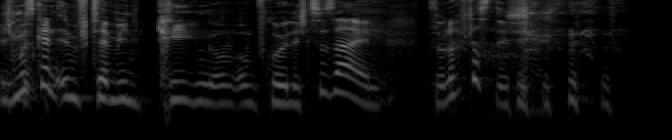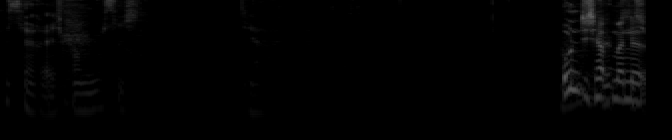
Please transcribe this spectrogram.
ich muss keinen Impftermin kriegen, um, um fröhlich zu sein. So läuft das nicht. hast ja recht, man muss sich. Ja. Und ich hab meine-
